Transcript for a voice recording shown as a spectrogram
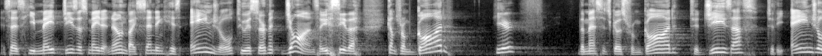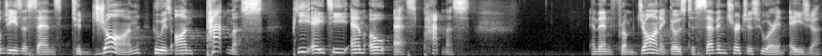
It says he made Jesus made it known by sending his angel to his servant John. So you see the comes from God here. The message goes from God to Jesus to the angel Jesus sends to John who is on Patmos. P A T M O S, Patmos. And then from John it goes to seven churches who are in Asia.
